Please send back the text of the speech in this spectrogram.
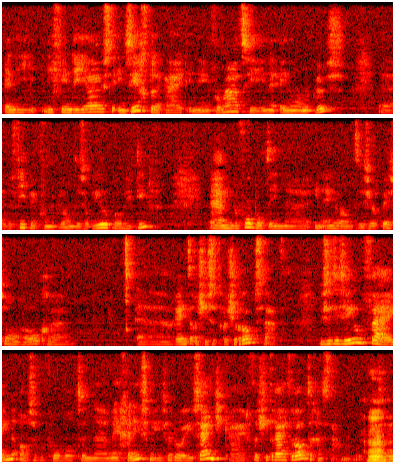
En die, die vinden juist de inzichtelijkheid in de informatie een enorme plus. Eh, de feedback van de klant is ook heel positief. En bijvoorbeeld in, eh, in Engeland is er best wel een hoge eh, rente als je, als je rood staat. Dus het is heel fijn als er bijvoorbeeld een mechanisme is waardoor je een seintje krijgt als je dreigt rood te gaan staan. Mhm.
